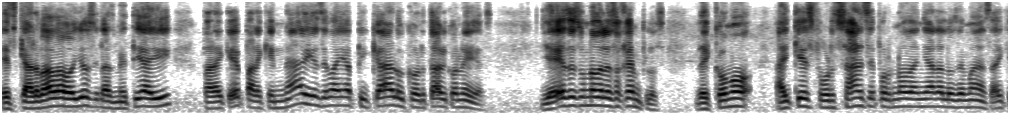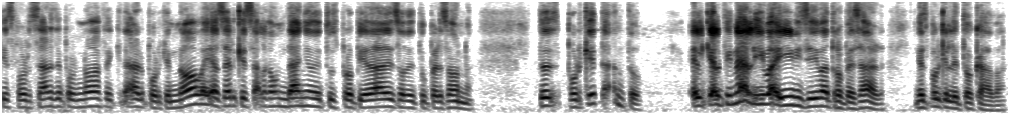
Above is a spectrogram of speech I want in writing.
escarbaba hoyos y las metía ahí. ¿Para qué? Para que nadie se vaya a picar o cortar con ellas. Y ese es uno de los ejemplos de cómo hay que esforzarse por no dañar a los demás, hay que esforzarse por no afectar, porque no vaya a hacer que salga un daño de tus propiedades o de tu persona. Entonces, ¿por qué tanto? El que al final iba a ir y se iba a tropezar es porque le tocaba.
